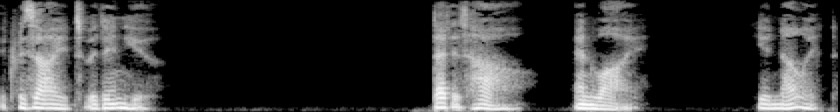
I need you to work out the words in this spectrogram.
It resides within you. That is how and why you know it.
